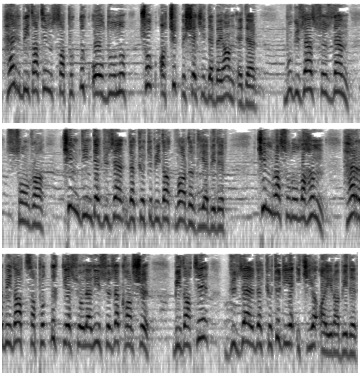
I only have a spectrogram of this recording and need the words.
her bidatın sapıklık olduğunu çok açık bir şekilde beyan eder. Bu güzel sözden sonra kim dinde güzel ve kötü bidat vardır diyebilir? Kim Resulullah'ın her bidat sapıklık diye söylediği söze karşı bidatı güzel ve kötü diye ikiye ayırabilir?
